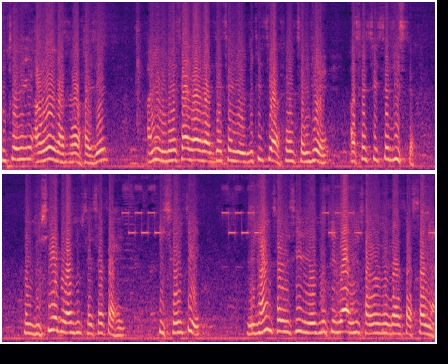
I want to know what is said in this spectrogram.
कुठेतरी आवड घातला पाहिजे. आणि उद्याच्या या राज्याच्या निवडणुकीची असं संधी आहे असं चित्र दिसतं पण दुसरी एक बाजू त्याच्यात आहे की शेवटी विधानसभेची निवडणुकीला आम्ही सामोरे जात असताना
